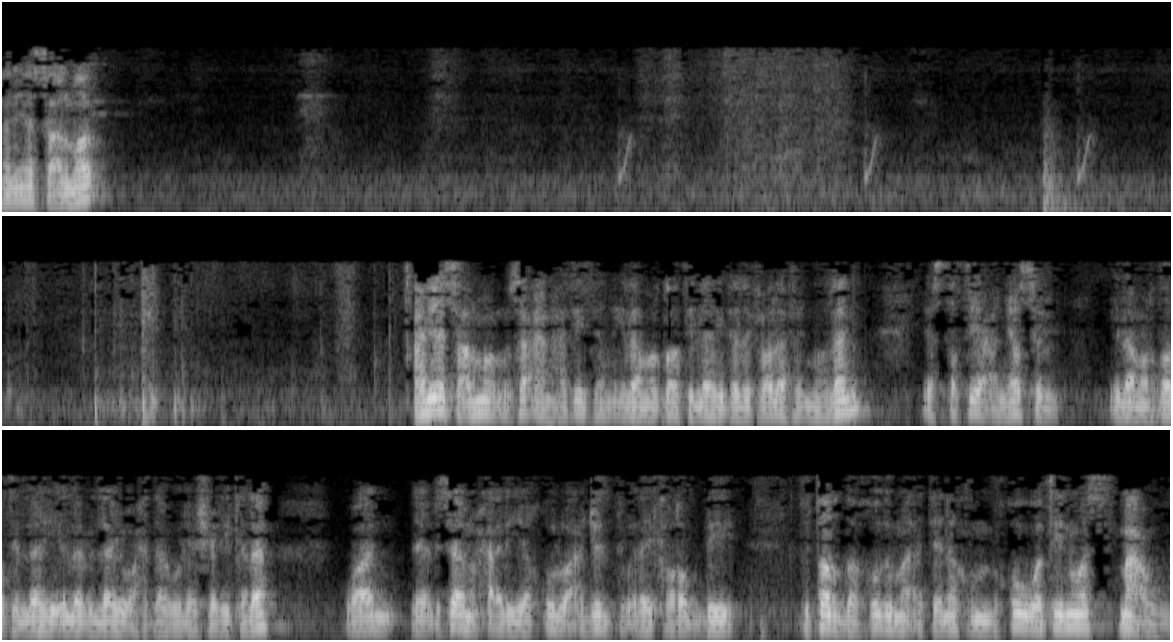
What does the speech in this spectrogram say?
أن يسعى المرء أن يسعى المرء سعيا حثيثا إلى مرضات الله جل وعلا فإنه لن يستطيع أن يصل إلى مرضات الله إلا بالله وحده لا شريك له وأن لسان حالي يقول عجلت إليك ربي لترضى خذوا ما أتيناكم بقوة واسمعوا.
